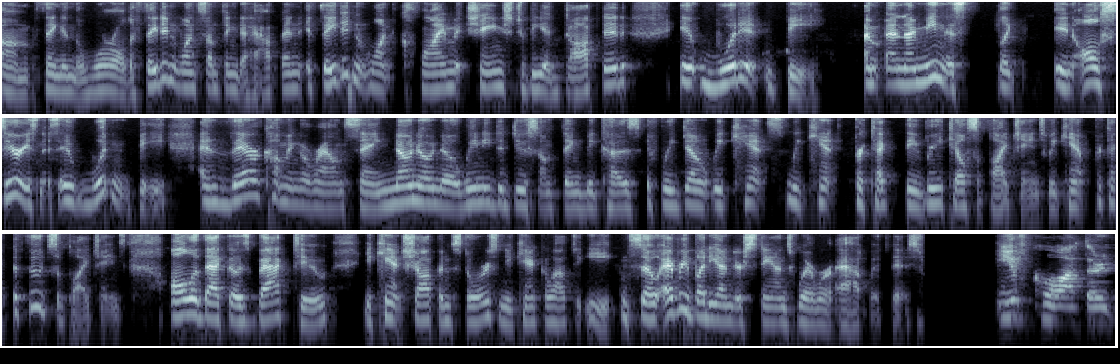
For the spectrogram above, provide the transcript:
um, thing in the world. If they didn't want something to happen, if they didn't want climate change to be adopted, it wouldn't be. And, and I mean this like in all seriousness, it wouldn't be. And they're coming around saying, no, no, no, we need to do something because if we don't, we can't, we can't protect the retail supply chains. We can't protect the food supply chains. All of that goes back to you can't shop in stores and you can't go out to eat. And so everybody understands where we're at with this. You've co authored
